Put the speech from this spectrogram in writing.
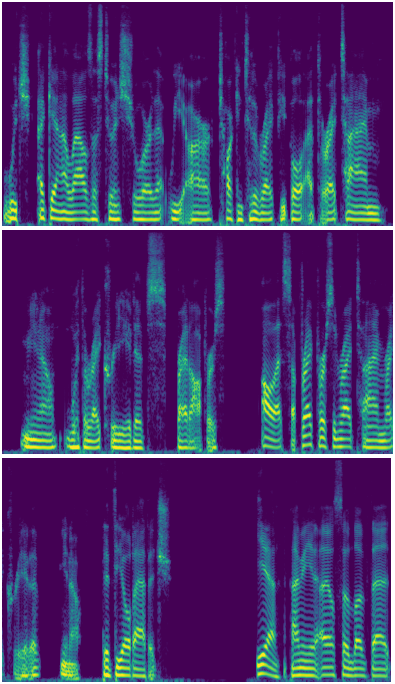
which again allows us to ensure that we are talking to the right people at the right time, you know, with the right creatives, right offers, all that stuff. Right person, right time, right creative, you know, the old adage. Yeah. I mean, I also love that.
